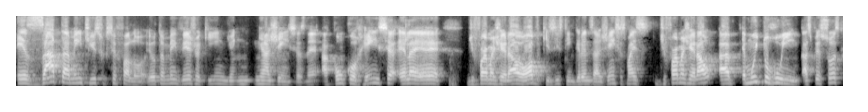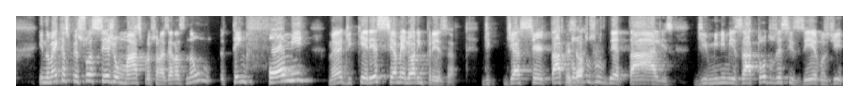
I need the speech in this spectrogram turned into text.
exatamente isso que você falou. Eu também vejo aqui em, em, em, agências, né? A concorrência, ela é, de forma geral, óbvio que existem grandes agências, mas de forma geral é muito ruim. As pessoas. E não é que as pessoas sejam más profissionais, elas não têm fome né, de querer ser a melhor empresa, de, de acertar Exato. todos os detalhes, de minimizar todos esses erros, de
